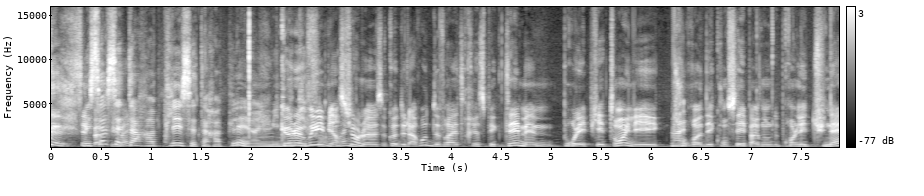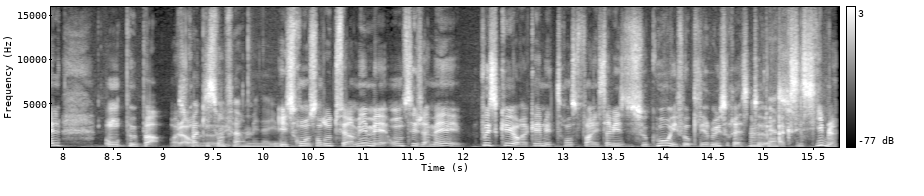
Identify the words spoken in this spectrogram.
mais ça, c'est à rappeler, c'est à rappeler, hein, Que le, oui, bien sûr, le code de la route devrait être respecté, même pour les piétons. Il est toujours déconseillé, par exemple, de prendre les tunnels. On ne peut pas. Je crois qu'ils sont fermés d'ailleurs. Ils seront sans doute fermés, mais on ne sait jamais. Puisqu'il y aura quand même les, trans les services de secours, il faut que les rues restent accessibles.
